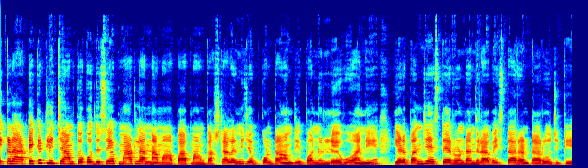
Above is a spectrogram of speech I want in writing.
ఇక్కడ ఆ టికెట్లు ఇచ్చే ఆమెతో కొద్దిసేపు మాట్లాడినామా పాప ఆమె కష్టాలన్నీ చెప్పుకుంటా ఉంది పన్నులు లేవు అని. ఇక్కడ పని చేస్తే రెండు వందల యాభై ఇస్తారంట రోజుకి.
